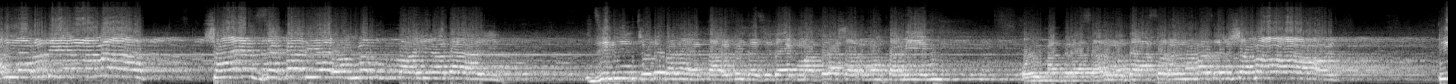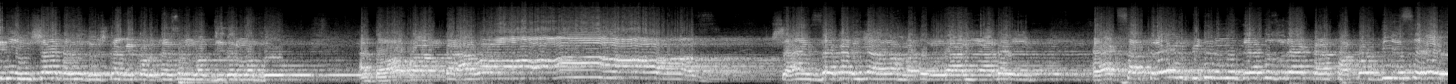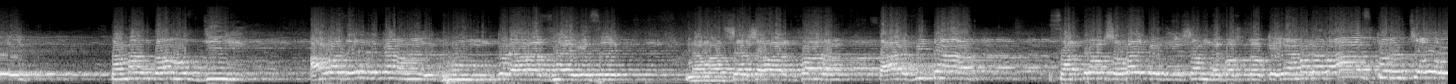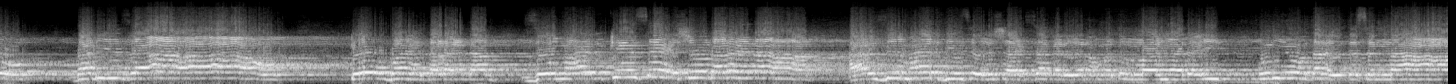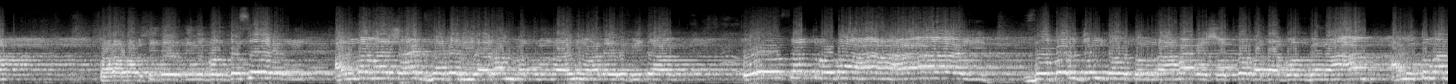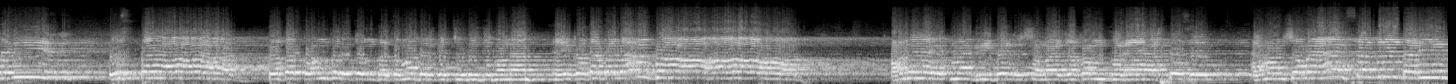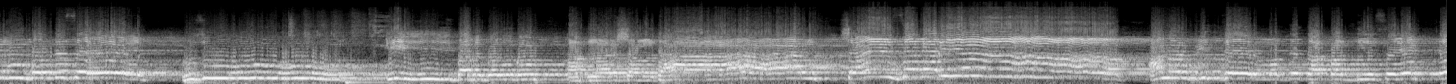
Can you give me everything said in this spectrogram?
আল্লাহ যিনি ছোটবেলায় তার পিতা ছিল এক মাদ্রাসার মুহতামিম। ওই মাদ্রাসার মধ্যে আসর নামাজের সময় তিনি শয়তানি দুষ্টামি করতেছেন মসজিদের মধ্যে। এত এক ছাত্রের পিঠের মধ্যে এত জোরে একটা থাপড় দিয়েছে। তামাম মসজিদ আওয়াজের কারণে ধুম করে আওয়াজ হয়ে গেছে। নামাজ শেষ হওয়ার পর তার পিতা ছাত্র সবাইকে দিয়ে সামনে বসল, কে এমন আওয়াজ করেছ? দাঁড়িয়ে যাও। কেউ ভয়ে দাঁড়ায় না। যে মায়ের খেয়েছে সে দাঁড়ায় না। আর যে মায়ের দিয়েছে শেখ জাকারিয়া রহমতুল্লাহ আলাইহি, উনিও দাঁড়াইতেছেন না। পরবর্তীতে তিনি বলতেছেন, আল্লামা জাকারিয়া আলাইহির পিতা ও ছাত্র ভাই, যে পর্যন্ত তোমরা আমাকে সত্য কথা বলবে না, আমি তোমাদের উস্তাদ, ততক্ষণ পর্যন্ত তোমাদেরকে ছুটি দিব না। এই কথা বলার পর অনেক মাগরিবের সময় যখন ঘরে আসতেছে, এমন সময় কীভাবে বলব? আপনার সন্তান আমার বৃদ্ধের মধ্যে তাপর দিয়েছে,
